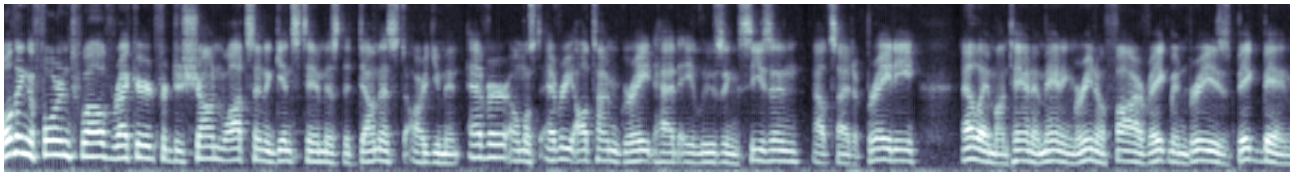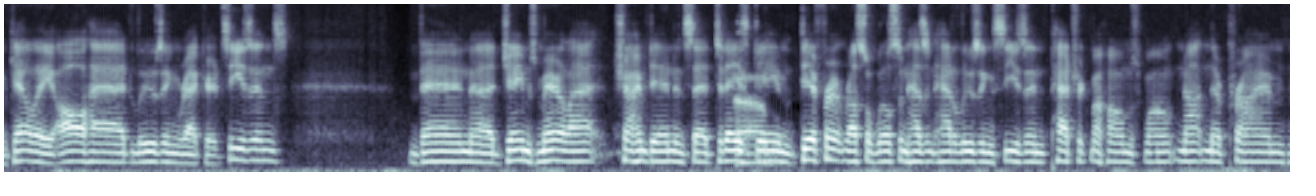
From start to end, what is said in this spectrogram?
Holding a 4 and 12 record for Deshaun Watson against him is the dumbest argument ever. Almost every all time great had a losing season outside of Brady. Elway, Montana, Manning, Marino, Favre, Aikman, Brees, Big Ben, Kelly all had losing record seasons. Then uh, James Merilatt chimed in and said, Today's Um, game different. Russell Wilson hasn't had a losing season. Patrick Mahomes won't. Not in their prime.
